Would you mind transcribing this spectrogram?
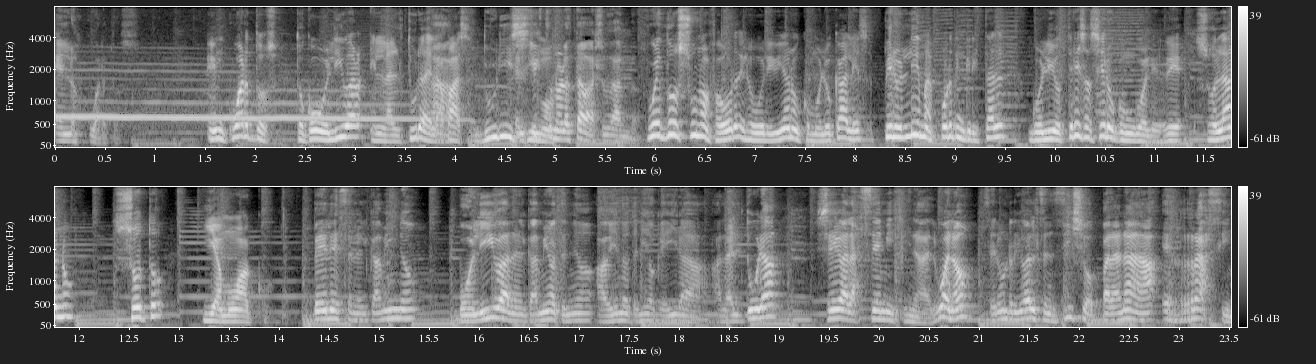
en los cuartos. En cuartos tocó Bolívar en la altura de La ah, Paz. Durísimo. El no lo estaba ayudando. Fue 2-1 a favor de los bolivianos como locales, pero el Lema Sporting Cristal goleó 3-0 con goles de Solano, Soto y Amoaco. Vélez en el camino, Bolívar en el camino habiendo tenido que ir a, a la altura, llega a la semifinal. Bueno, será un rival sencillo para nada, es Racing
